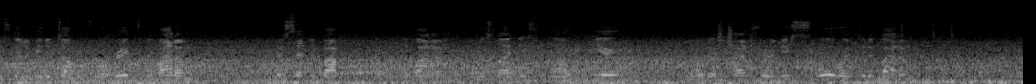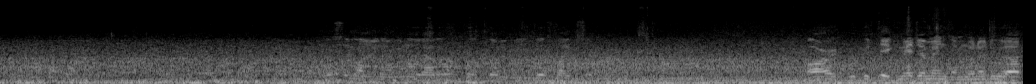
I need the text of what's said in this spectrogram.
It's going to be the top of four bricks. The bottom, let's set the back, the bottom, just like this now here. We'll just transfer this over to the bottom. Just in and we know that output's going to be just like so. Or we could take measurements, I'm to do that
